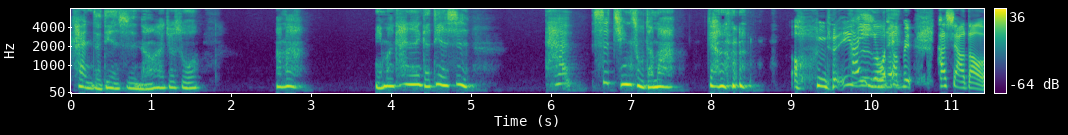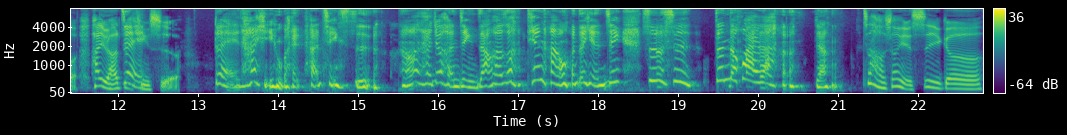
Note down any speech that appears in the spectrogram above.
看着电视，然后她就说：“，那个电视，他是清楚的吗？”这 样哦，你的意思是说他被他吓到了，他以为他自己近视了，对，他以为他近视了，然后他就很紧张，他说：“天哪，我的眼睛是不是真的坏了？” 这样。这好像也是一个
